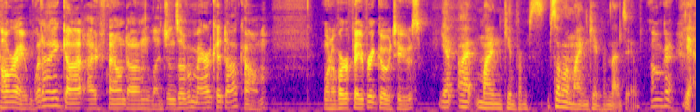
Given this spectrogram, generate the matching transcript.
All right. What I got, I found on legendsofamerica.com, one of our favorite go tos. Yep. I, mine came from some of mine came from that too. Okay. Yeah.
